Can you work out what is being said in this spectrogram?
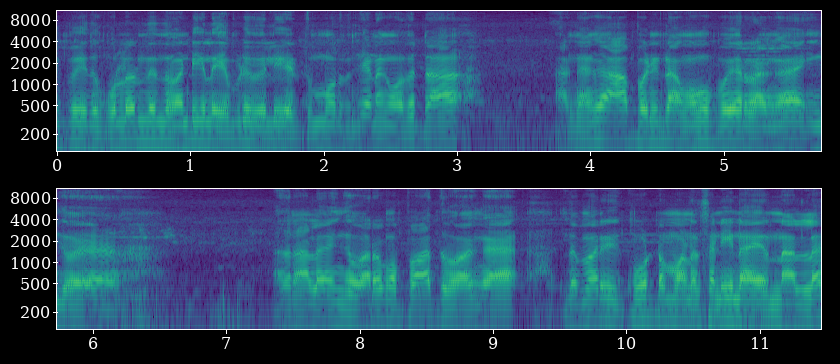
இப்போ இதுக்குள்ளேருந்து இந்த வண்டிகளை எப்படி வெளியே எடுத்து போகிறது ஜனங்க வந்துட்டான் அங்கங்கே ஆஃப் பண்ணிவிட்டு அவங்கவுங்க போயிடுறாங்க. இங்கே அதனால் இங்கே வரவங்க பார்த்து வாங்க இந்த மாதிரி கூட்டமான சனி ஞாயிறு நாளில்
